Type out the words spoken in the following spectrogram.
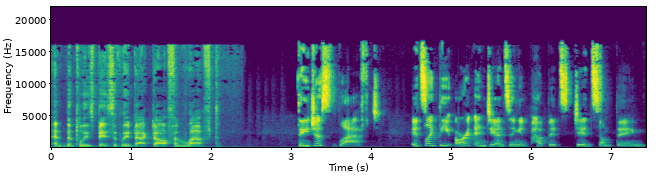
and the police basically backed off and left. They just left. It's like the art and dancing and puppets did something.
